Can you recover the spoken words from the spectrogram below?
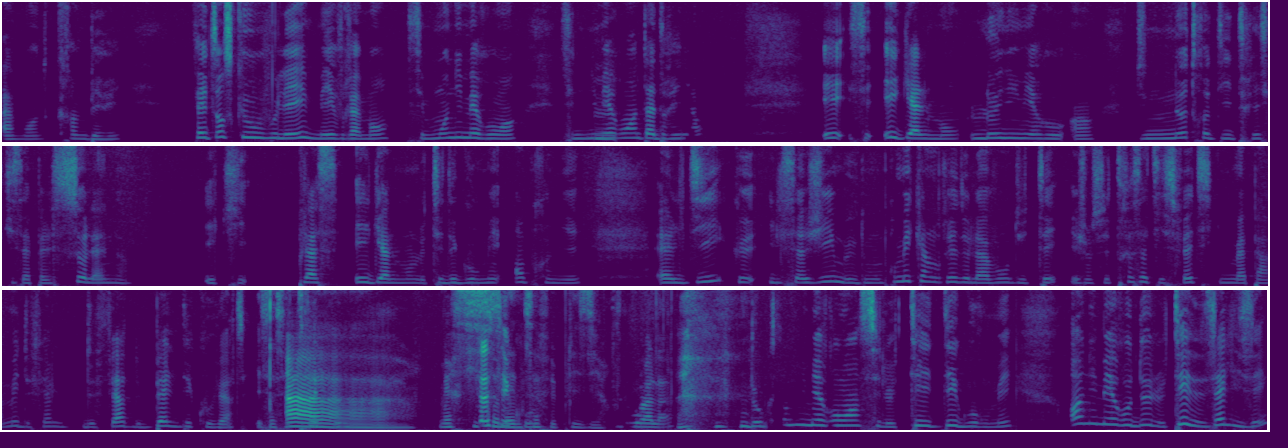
amande, cranberry. Faites-en ce que vous voulez, mais vraiment, c'est mon numéro 1. C'est le mm. numéro 1 d'Adrien. Et c'est également le numéro 1 d'une autre auditrice qui s'appelle Solène et qui place également le thé des gourmets en premier. Elle dit qu'il s'agit de mon premier calendrier de l'avant du thé et j'en suis très satisfaite. Il m'a permis de faire, de faire de belles découvertes. Et ça, c'est très cool. Ah, merci Ça, c'est Solène, cool. ça fait plaisir. Voilà. Donc, son numéro 1, c'est le thé des gourmets. En numéro 2, le thé des alizés,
